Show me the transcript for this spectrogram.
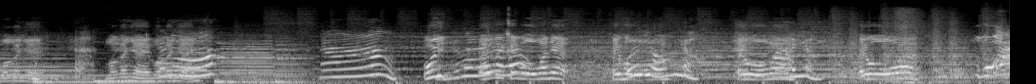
มองกันใหญ่มองกันใหญ่มองจ้ากันหใหนูญ่น้องอุ้ยเอ้ยใครโผล่มาเนี่ยใครโผล่เฮ้ยยมาองยองใครโผล่มาตายอง ใครโผล่มาว้า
